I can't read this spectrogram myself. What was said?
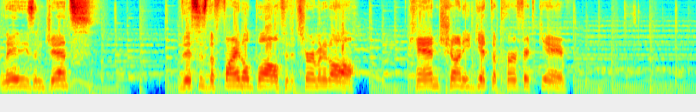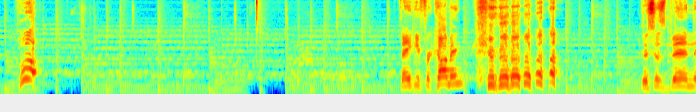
Ladies and gents, this is the final ball to determine it all. Can Chunny get the perfect game? Huh! Thank you for coming. this has been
